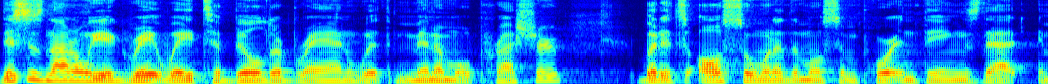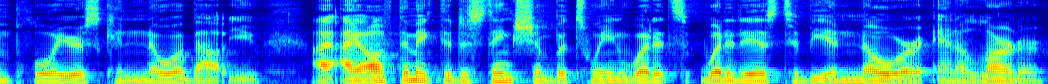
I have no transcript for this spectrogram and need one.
This is not only a great way to build a brand with minimal pressure, but it's also one of the most important things that employers can know about you. I, I, often make the distinction between what it's what it is to be a knower and a learner.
